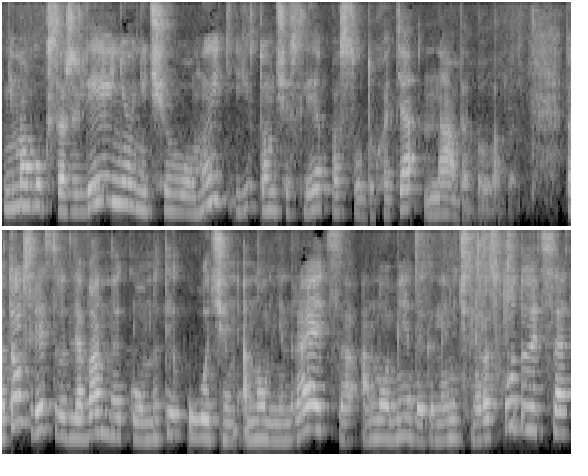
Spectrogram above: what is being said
не могу, к сожалению, ничего мыть, и в том числе посуду, хотя надо было бы. Потом средство для ванной комнаты. Очень оно мне нравится, оно мега экономично расходуется.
